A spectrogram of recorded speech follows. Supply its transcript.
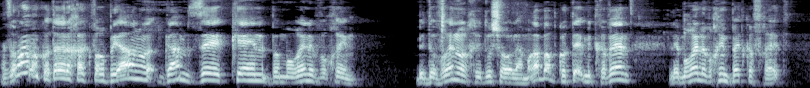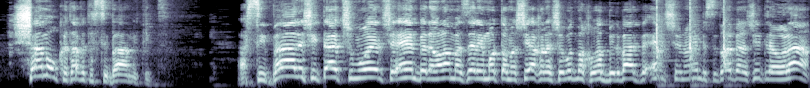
אז הרמב"ם כותב לך, כבר ביארנו גם זה כן במורה נבוכים, בדוברנו על חידוש העולם. הרמב"ם מתכוון למורה נבוכים ב' כ"ח, שם הוא כתב את הסיבה האמיתית. הסיבה לשיטת שמואל שאין בין העולם הזה לימות המשיח אלא שירות מלכויות בלבד ואין שינויים בסדרי בראשית לעולם.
